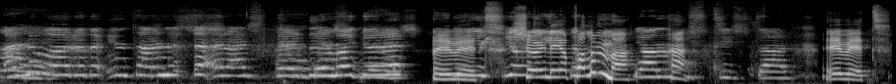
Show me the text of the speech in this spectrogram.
Anne bu arada internette araştırdığıma göre Evet. Şöyle yapalım mı? yanlış Heh, dişler. evet.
